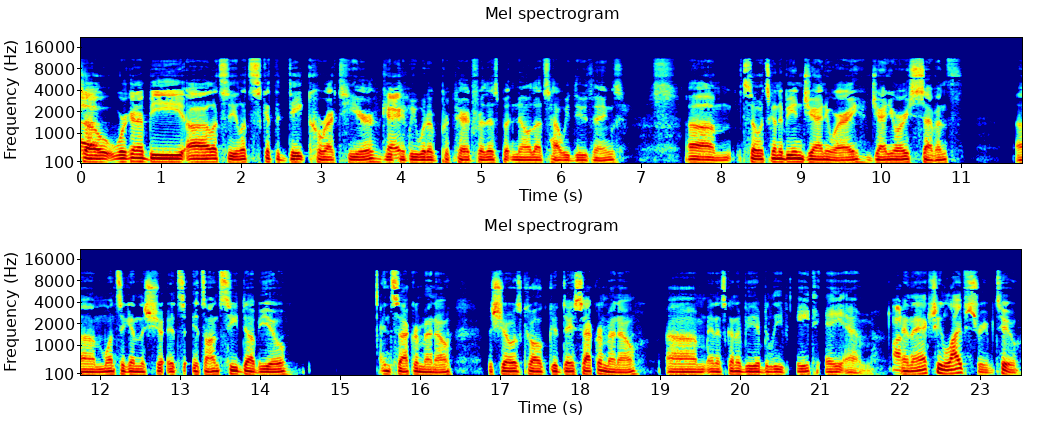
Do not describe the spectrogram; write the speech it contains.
So we're gonna be. Uh, let's see. Let's get the date correct here. Okay. You think we would have prepared for this, but no, that's how we do things. Um, so it's going to be in January, January seventh. Um, once again, the show it's it's on CW in Sacramento. The show is called Good Day Sacramento, um, and it's going to be, I believe, eight a.m. And they actually live stream too.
